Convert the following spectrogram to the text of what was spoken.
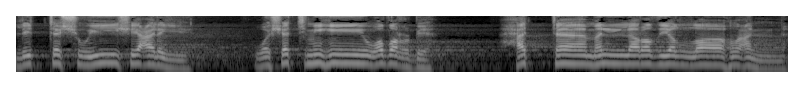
للتشويش عليه وشتمه وضربه حتى مل رضي الله عنه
